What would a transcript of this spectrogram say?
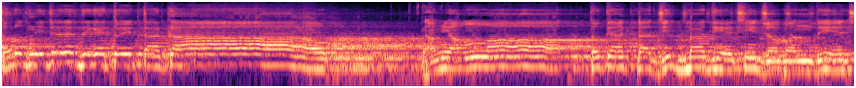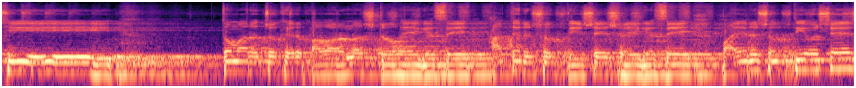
তোর নিজের দিকে তুই তাকাও। আমি আল্লাহ তোকে একটা জিব্বা দিয়েছি, জবান দিয়েছি। চোখের পাওয়ার নষ্ট হয়ে গেছে, হাতের শক্তি শেষ হয়ে গেছে, পায়ের শক্তিও শেষ,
